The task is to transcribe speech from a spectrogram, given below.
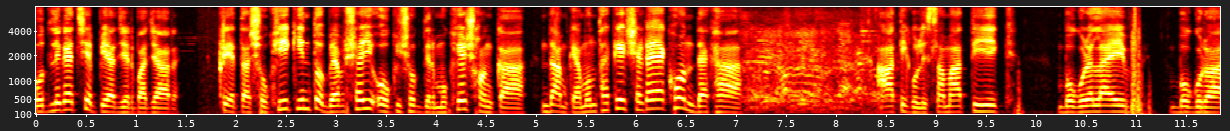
বদলে গেছে পেঁয়াজের বাজার। ক্রেতা সুখী কিন্তু ব্যবসায়ী ও কৃষকদের মুখে শঙ্কা। দাম কেমন থাকে সেটা এখন দেখা। আতিকুল ইসলাম আতিক বগুড়া লাইভ বগুড়া।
